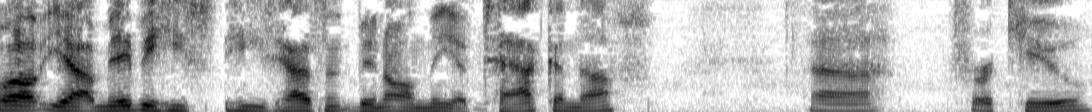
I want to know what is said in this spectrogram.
well, yeah, maybe he's he hasn't been on the attack enough uh, for Q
